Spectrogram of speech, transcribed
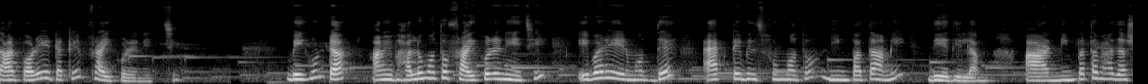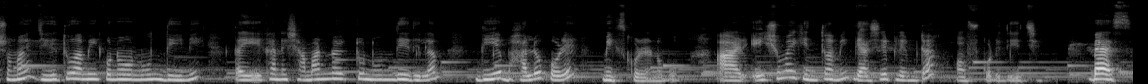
তারপরে এটাকে ফ্রাই করে নিচ্ছি। বেগুনটা আমি ভালো মতো ফ্রাই করে নিয়েছি, এবারে এর মধ্যে এক টেবিল স্পুন মতো নিম পাতা আমি দিয়ে দিলাম। আর নিম পাতা ভাজার সময় যেহেতু আমি কোনো নুন দিইনি, তাই এখানে সামান্য একটু নুন দিয়ে দিলাম, দিয়ে ভালো করে মিক্স করে নেব। আর এই সময় কিন্তু আমি গ্যাসের ফ্লেমটা অফ করে দিয়েছি। ব্যাস,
